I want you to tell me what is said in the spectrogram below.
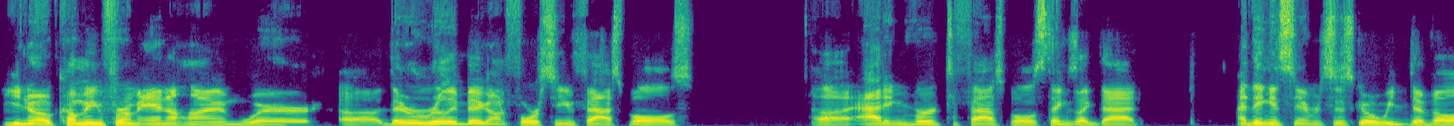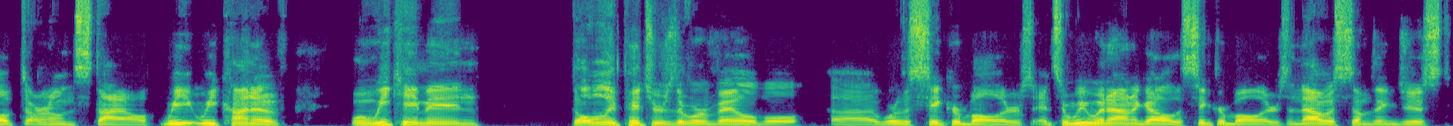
You know, coming from Anaheim, where uh, they were really big on four seam fastballs, uh, adding vert to fastballs, things like that. I think in San Francisco we developed our own style. We we kind of when we came in, the only pitchers that were available uh, were the sinker ballers, and so we went out and got all the sinker ballers, and that was something just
